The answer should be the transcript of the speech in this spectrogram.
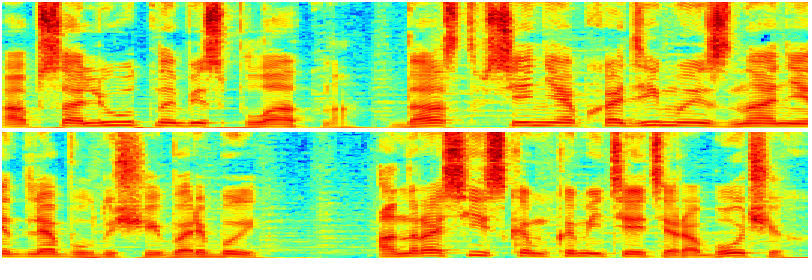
абсолютно бесплатно даст все необходимые знания для будущей борьбы. А на Российском комитете рабочих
